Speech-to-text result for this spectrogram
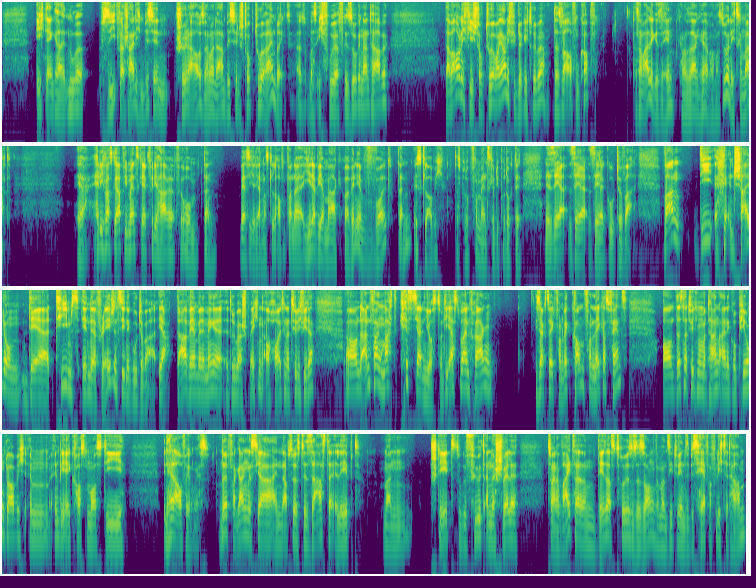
ich denke halt nur, sieht wahrscheinlich ein bisschen schöner aus, wenn man da ein bisschen Struktur reinbringt. Also was ich früher Frisur genannt habe, da war auch nicht viel Struktur, war ja auch nicht viel glücklich drüber. Das war auf dem Kopf. Das haben alle gesehen. Kann man sagen, ja, warum hast du da nichts gemacht? Ja, hätte ich was gehabt wie Manscaped für die Haare, für oben, dann wäre sicherlich anders gelaufen. Von daher, jeder wie er mag. Aber wenn ihr wollt, dann ist, glaube ich, das Produkt von Manscaped, die Produkte, eine sehr, sehr, sehr gute Wahl. Waren die Entscheidungen der Teams in der Free Agency eine gute Wahl? Ja, da werden wir eine Menge drüber sprechen, auch heute natürlich wieder. Und Anfang macht Christian Just. Und die ersten beiden Fragen, ich sage direkt von weg, kommen von Lakers-Fans. Und das ist natürlich momentan eine Gruppierung, glaube ich, im NBA-Kosmos, die in heller Aufregung ist. Ne, vergangenes Jahr ein absolutes Desaster erlebt. Man steht so gefühlt an der Schwelle zu einer weiteren desaströsen Saison, wenn man sieht, wen sie bisher verpflichtet haben.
